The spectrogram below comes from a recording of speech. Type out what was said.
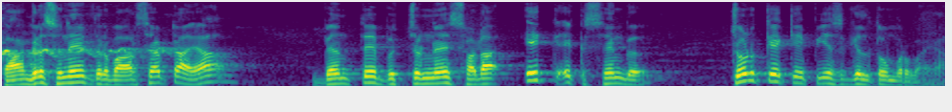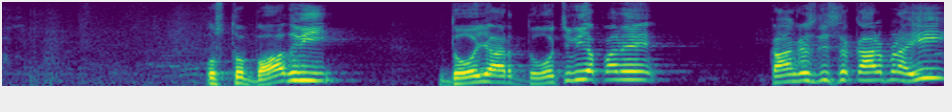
ਕਾਂਗਰਸ ਨੇ ਦਰਬਾਰ ਸਾਹਿਬ ਢਾਇਆ ਬੇਨਤੇ ਬੁੱਚੜ ਨੇ ਸਾਡਾ ਇੱਕ ਇੱਕ ਸਿੰਘ ਚੁਣ ਕੇ ਕੇਪੀਐਸ ਗਿੱਲ ਤੋਂ ਮਰਵਾਇਆ। ਉਸ ਤੋਂ ਬਾਅਦ ਵੀ 2002 ਚ ਵੀ ਆਪਾਂ ਨੇ ਕਾਂਗਰਸ ਦੀ ਸਰਕਾਰ ਬਣਾਈ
